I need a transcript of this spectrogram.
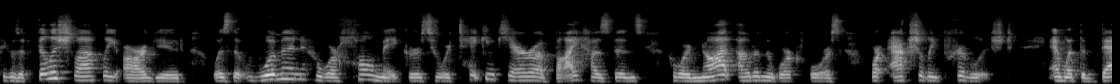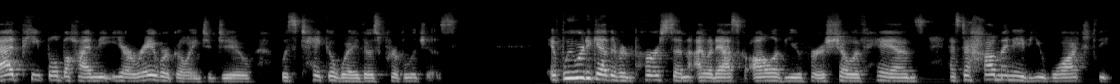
Because what Phyllis Schlafly argued was that women who were homemakers, who were taken care of by husbands who were not out in the workforce, were actually privileged. And what the bad people behind the ERA were going to do was take away those privileges. If we were together in person, I would ask all of you for a show of hands as to how many of you watched the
